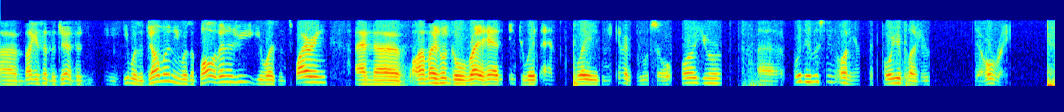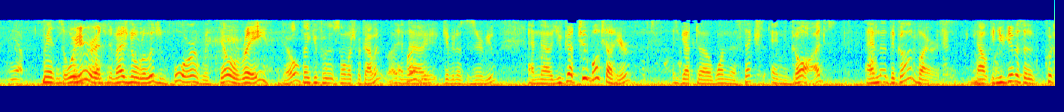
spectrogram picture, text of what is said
Um, like I said, the, the he was a gentleman. He was a ball of energy. He was inspiring, and uh, I might as well go right ahead into it and play the interview. So for your uh, for the listening audience, for your pleasure, Darrel Ray. Yep. Really. So we're here at Imagine No Religion 4 with Darrel Ray. Darrel, thank you for so much for coming My and uh, giving us this interview. And uh, you've got two books out here. You've got uh, one, uh, Sex and God, and uh, The God Virus. Now, can you give us a quick,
